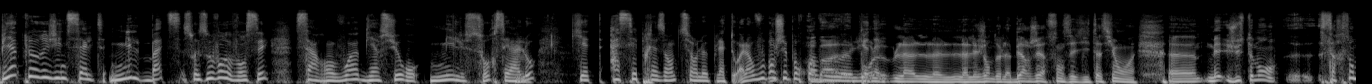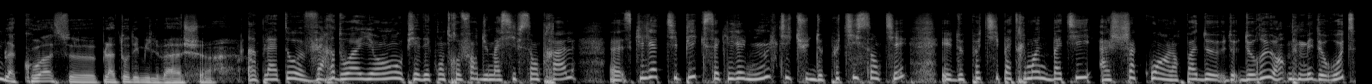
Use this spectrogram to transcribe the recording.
Bien que l'origine celte mille bats soit souvent avancée, ça renvoie bien sûr aux mille sources et à l'eau qui est assez présente sur le plateau. Alors vous penchez pourquoi Ah bah, vous, euh, pour Lionel le- la, la- la légende de la bergère, sans hésitation. Euh, mais justement, euh, ça ressemble à quoi ce plateau des mille vaches? Un plateau verdoyant au pied des contreforts du Massif central. Euh, ce qu'il y a de typique, c'est qu'il y a une multitude de petits sentiers et de petits patrimoines bâtis à chaque coin. Alors pas de, de, de rue, hein, mais de route.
